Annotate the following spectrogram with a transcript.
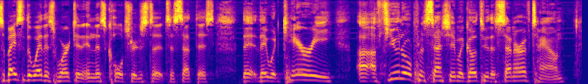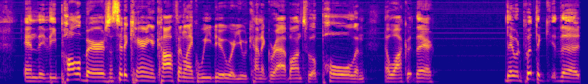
So basically, the way this worked in, in this culture, just to, to set this, they, they would carry uh, a funeral procession would go through the center of town, and the, the pallbearers, instead of carrying a coffin like we do, where you would kind of grab onto a pole and, and walk it there, they would put the the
